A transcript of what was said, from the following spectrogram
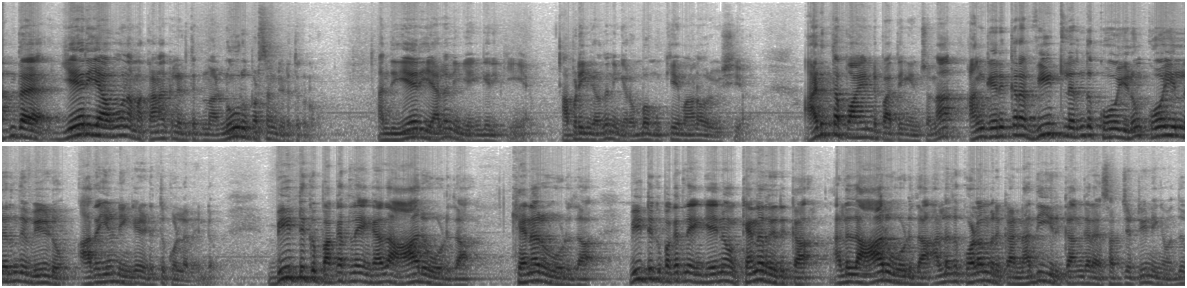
அந்த ஏரியாவும் நம்ம கணக்கில் எடுத்துக்கணும் நூறு பர்சன்ட் எடுத்துக்கணும். அந்த ஏரியாவில் நீங்கள் எங்கே இருக்கீங்க? அப்படிங்கிறது நீங்கள் ரொம்ப முக்கியமான ஒரு விஷயம். அடுத்த பாயிண்ட் பார்த்தீங்கன்னு சொன்னால் அங்கே இருக்கிற வீட்டிலேருந்து கோயிலும் கோயிலிருந்து வீடும் அதையும் நீங்கள் எடுத்துக்கொள்ள வேண்டும். வீட்டுக்கு பக்கத்தில் எங்கேயாவது ஆறு ஓடுதா? கிணறு ஓடுதா? வீட்டுக்கு பக்கத்தில் எங்கேயும் கிணறு இருக்கா? அல்லது ஆறு ஓடுதா? அல்லது குளம் இருக்கா? நதி இருக்காங்கிற சப்ஜெக்டையும் நீங்கள் வந்து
